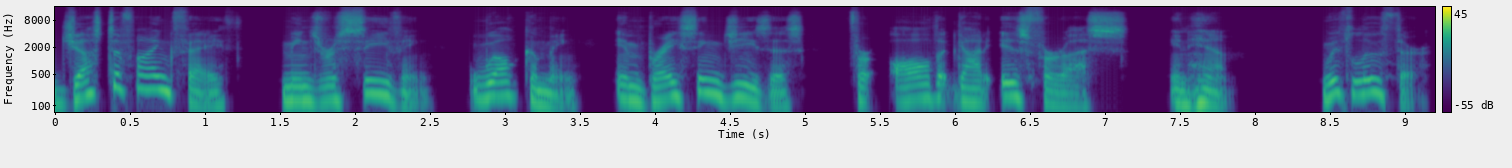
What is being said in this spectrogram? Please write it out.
Justifying faith means receiving, welcoming, embracing Jesus for all that God is for us in Him. With Luther,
